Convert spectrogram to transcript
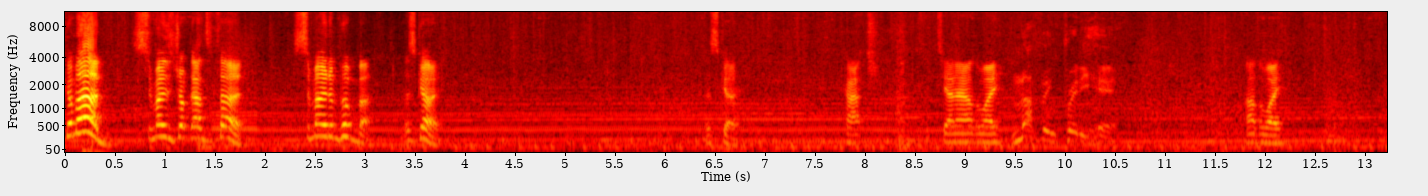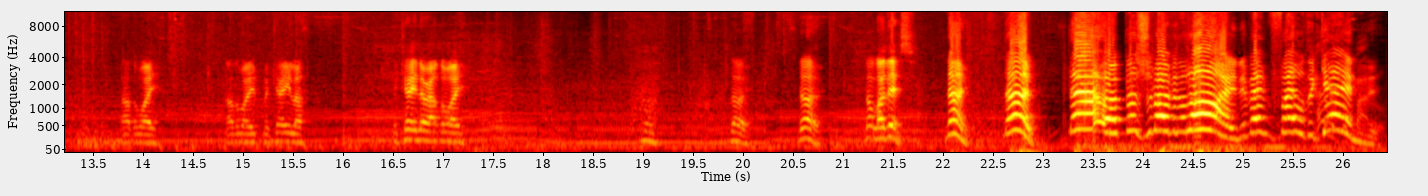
Come on. Simone's dropped down to third. Simone and Pumba. Let's go. Let's go. Catch. Tiana out of the way. Nothing pretty here. Out the way. Out the way. Out the way. Michaela. Michaela out the way. no. No. Not like this. No. No! No! I pushed him over the line! Then failed again! Battle,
